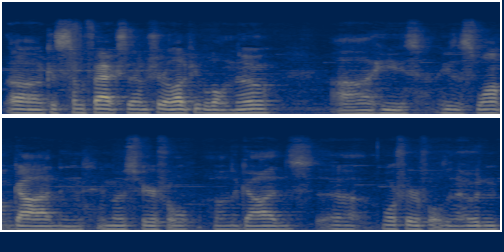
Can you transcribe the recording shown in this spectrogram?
because uh, some facts that I'm sure a lot of people don't know. Uh, he's he's a swamp god and, and most fearful of the gods, uh, more fearful than Odin.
